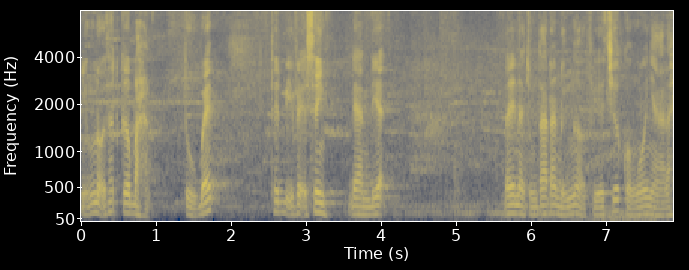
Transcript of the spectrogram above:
những nội thất cơ bản tủ bếp thiết bị vệ sinh đèn điện đây là chúng ta đang đứng ở phía trước của ngôi nhà đây.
